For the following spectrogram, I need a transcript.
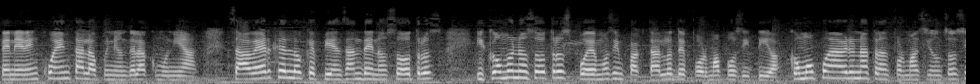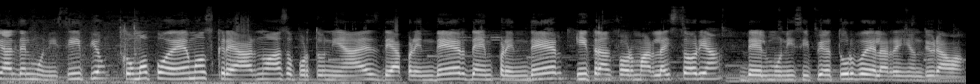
tener en cuenta la opinión de la comunidad, saber qué es lo que piensan de nosotros y cómo nosotros podemos impactarlos de forma positiva. Cómo puede haber una transformación social del municipio, cómo podemos crear nuevas oportunidades de aprender, de emprender y transformar la historia del municipio de Turbo y de la región de Urabá.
